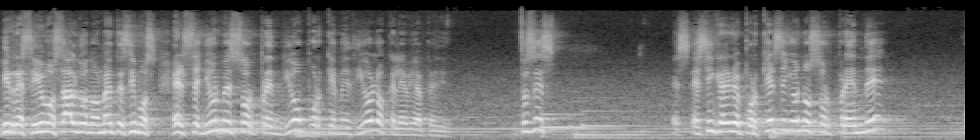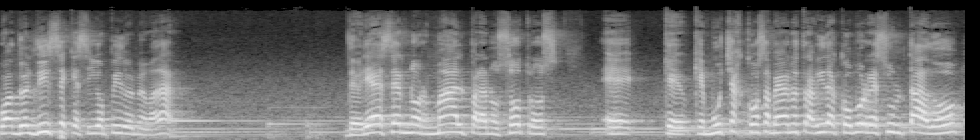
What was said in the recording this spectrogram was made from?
y recibimos algo, normalmente decimos, el Señor me sorprendió porque me dio lo que le había pedido. Entonces, es, increíble. ¿Por qué el Señor nos sorprende cuando Él dice que si yo pido, Él me va a dar? Debería de ser normal para nosotros eh, que, que muchas cosas vean nuestra vida como resultado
